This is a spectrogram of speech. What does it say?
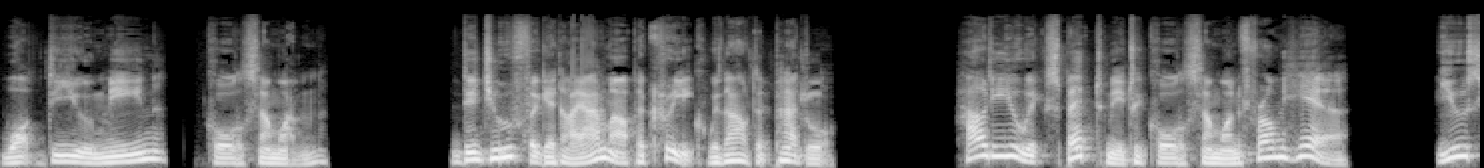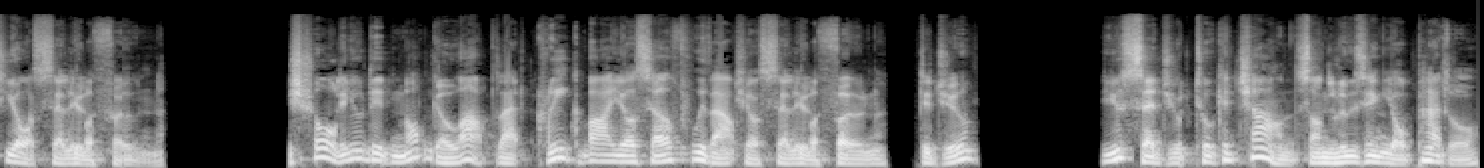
What do you mean, call someone? Did you forget I am up a creek without a paddle? How do you expect me to call someone from here? Use your cellular phone. Surely you did not go up that creek by yourself without your cellular phone, did you? You said you took a chance on losing your paddle,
